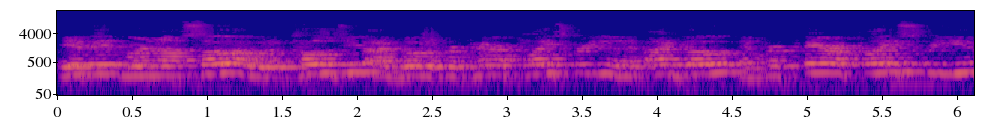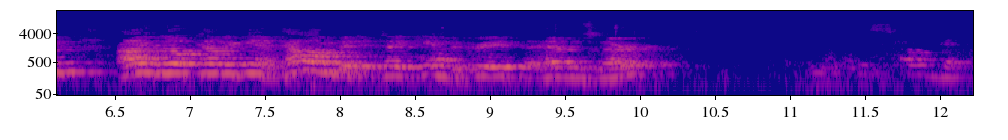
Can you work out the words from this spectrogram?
If it were not so, I would have told you, I'd go to prepare a place for you. And if I go and prepare a place for you, I will come again. How long did it take him to create the heavens and earth? He spoke it.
